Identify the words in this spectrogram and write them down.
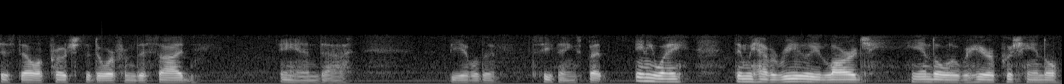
is they'll approach the door from this side and uh, be able to see things. But anyway, then we have a really large handle over here, a push handle.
